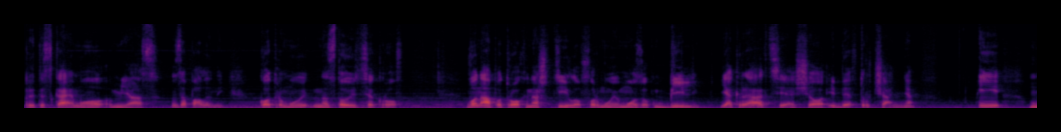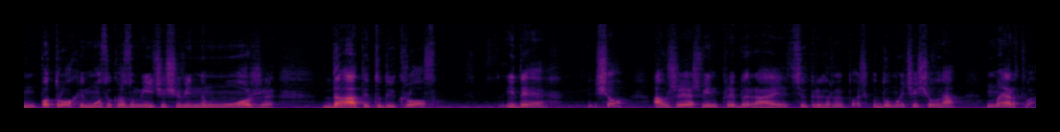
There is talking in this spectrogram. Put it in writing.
притискаємо м'яз запалений, котрому настоюється кров. Вона потрохи наше тіло формує мозок біль, як реакція, що йде втручання. І потрохи мозок, розуміючи, що він не може дати туди кров, іде що? А вже ж він прибирає цю тригерну точку, думаючи, що вона мертва.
